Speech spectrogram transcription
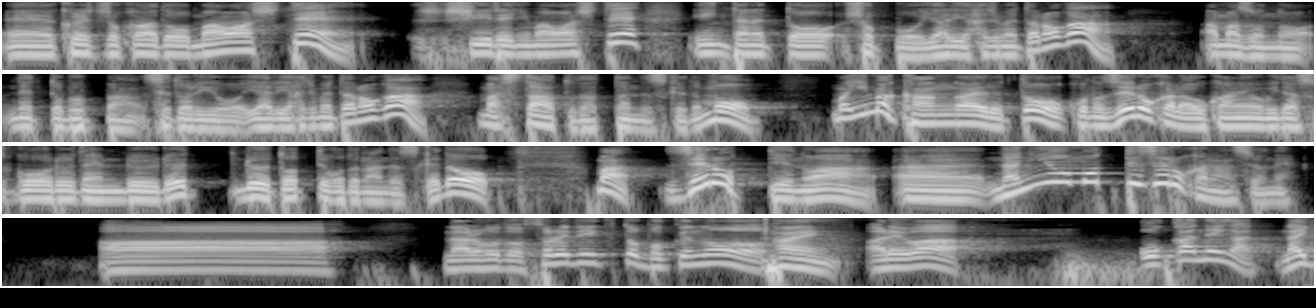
えークレジットカードを回して、仕入れに回して、インターネットショップをやり始めたのが、アマゾンのネット物販、セトリをやり始めたのが、まあ、スタートだったんですけども、まあ、今考えると、このゼロからお金を生み出すゴールデンルール、ルートってことなんですけど、まあ、ゼロっていうのは、何をもってゼロかなんですよね。あー、なるほど。それでいくと僕の、はい。あれは、お金がないっ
